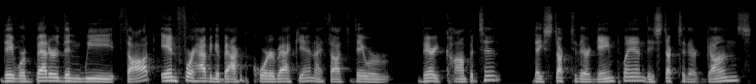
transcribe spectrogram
they were better than we thought, and for having a backup quarterback in, I thought that they were very competent. They stuck to their game plan. They stuck to their guns.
